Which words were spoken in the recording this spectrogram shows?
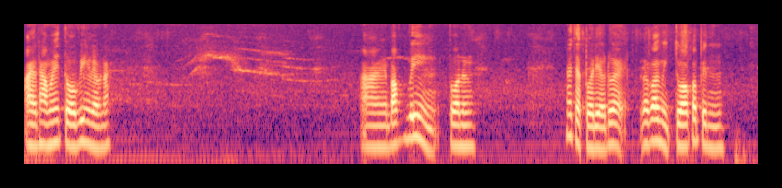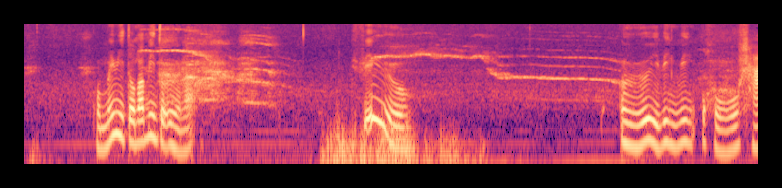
ไอทำให้ตัววิ่งเร็วนะไอบัฟวิ่งตัวหนึ่งน่าจะตัวเดียวด้วย แล้วก็อีกตัวก็เป็น ผมไม่มีตัวบัฟวิ่งตัวอื่นละ ฟิวเอ้ยวิ่งวิ่งโอ้โห ช้า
